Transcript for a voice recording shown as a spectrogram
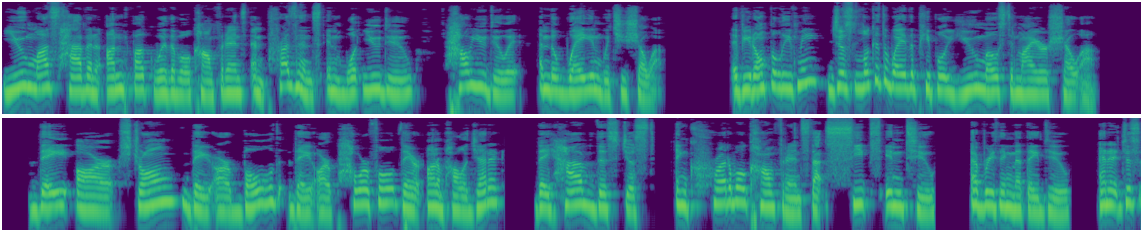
You must have an unfuckwithable confidence and presence in what you do, how you do it, and the way in which you show up. If you don't believe me, just look at the way the people you most admire show up. They are strong. They are bold. They are powerful. They are unapologetic. They have this just incredible confidence that seeps into everything that they do. And it just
